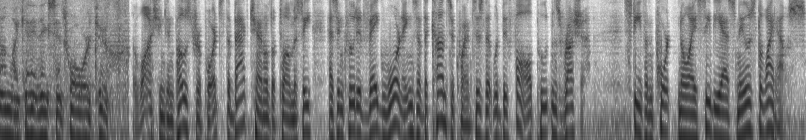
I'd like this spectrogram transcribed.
unlike anything since World War II. The Washington Post reports the back channel diplomacy has included vague warnings of the consequences that would befall Putin's Russia. Stephen Portnoy, CBS News, the White House.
